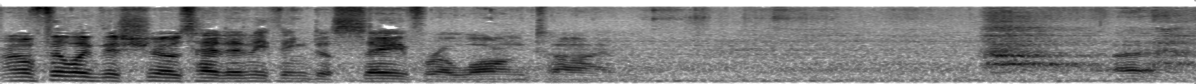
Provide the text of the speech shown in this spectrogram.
I don't feel like this show's had anything to say for a long time. I,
